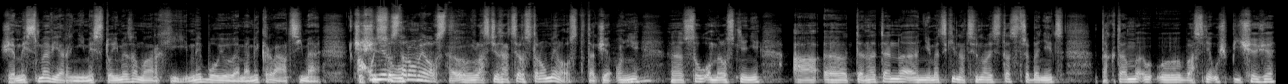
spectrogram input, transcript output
že my jsme věrní, my stojíme za monarchií, my bojujeme, my krvácíme. Češi a oni jsou, dostanou milost. Eh, vlastně záci dostanou milost, takže oni hmm. jsou omilostněni a tenhle ten německý nacionalista Střebenic, tak tam vlastně už píše, že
